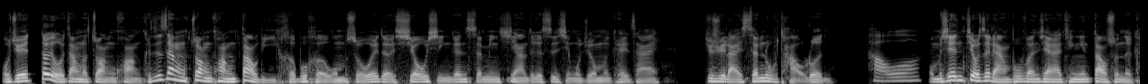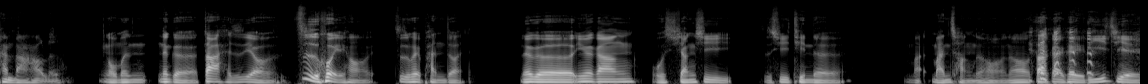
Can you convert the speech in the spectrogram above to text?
我觉得都有这样的状况，可是这样的状况到底合不合我们所谓的修行跟神明信仰这个事情？我觉得我们可以再继续来深入讨论。好哦，我们先就这两部分，先来听听道顺的看法好了。我们那个大家还是要智慧哈，智慧判断。那个，因为刚刚我详细仔细听了蛮蛮长的哈，然后大概可以理解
